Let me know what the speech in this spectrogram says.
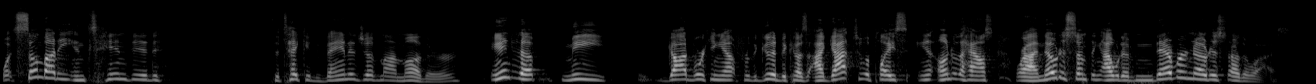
What somebody intended to take advantage of my mother ended up me God working out for the good because I got to a place in, under the house where I noticed something I would have never noticed otherwise.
